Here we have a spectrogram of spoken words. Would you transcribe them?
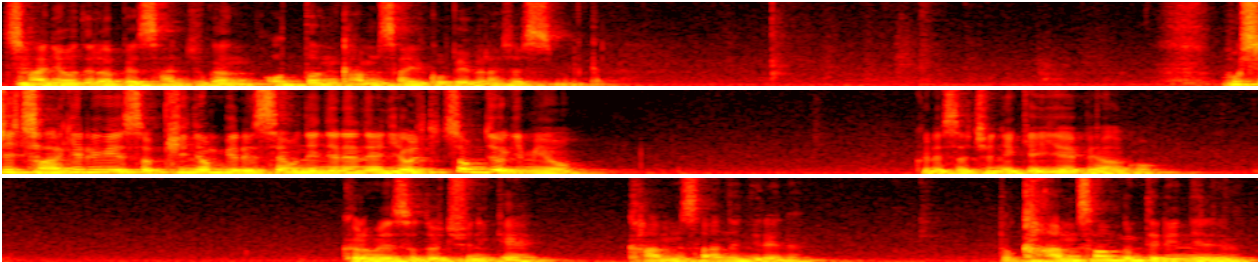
자녀들 앞에서 한 주간 어떤 감사의 고백을 하셨습니까? 혹시 자기를 위해서 기념비를 세우는 일에는 열정적이며 그래서 주님께 예배하고 그러면서도 주님께 감사하는 일에는 또 감사원금 드리는 일은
